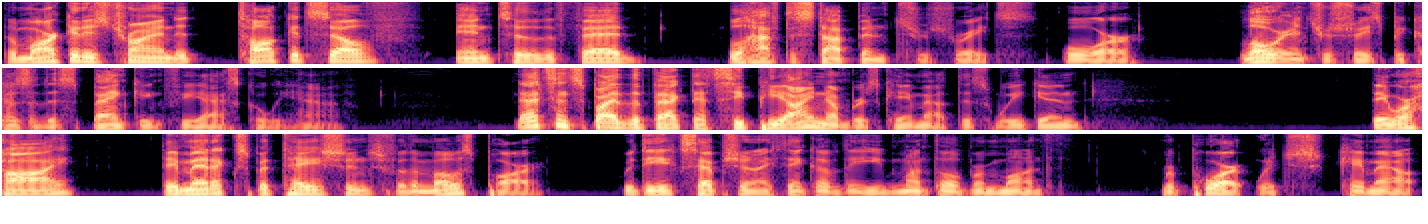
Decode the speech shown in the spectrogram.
The market is trying to talk itself into the Fed will have to stop interest rates or lower interest rates because of this banking fiasco we have. That's in spite of the fact that CPI numbers came out this week and they were high. They met expectations for the most part, with the exception, I think, of the month over month report, which came out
